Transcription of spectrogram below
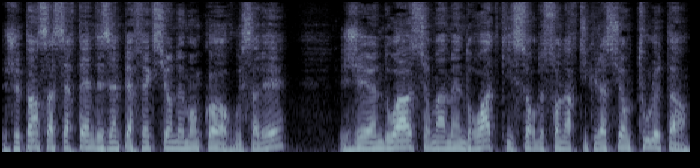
Je pense à certaines des imperfections de mon corps, vous savez. J'ai un doigt sur ma main droite qui sort de son articulation tout le temps.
